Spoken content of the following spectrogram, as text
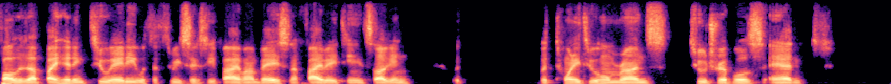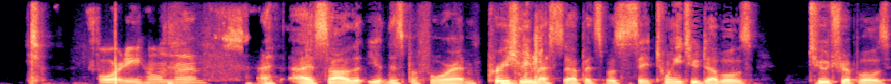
followed up by hitting 280 with a 365 on base and a 518 slugging, with with 22 home runs, two triples, and 40 home runs. I I saw that you, this before. I'm pretty sure you messed up. It's supposed to say 22 doubles, two triples,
